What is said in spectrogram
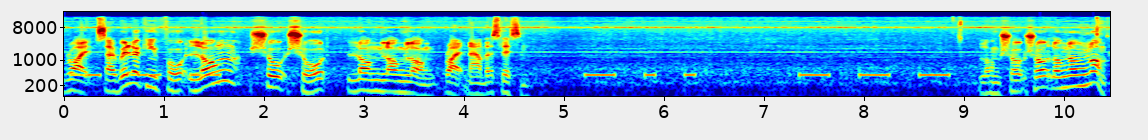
Right, so we're looking for long, short, short, long, long, long. Right, now let's listen. Long, short, short, long, long, long.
